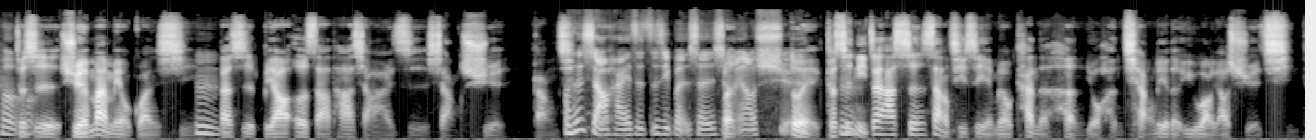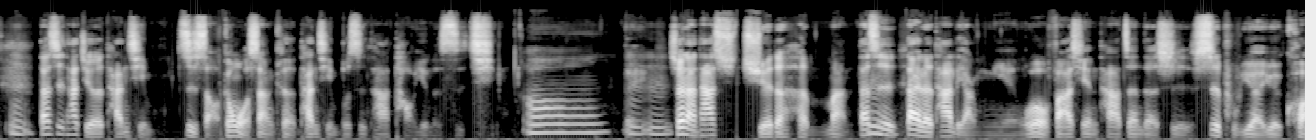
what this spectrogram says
嗯嗯嗯、就是学慢没有关系，嗯，但是不要扼杀他小孩子想学钢琴，而、哦、是小孩子自己本身想要学，对，可是你在他身上其实也没有看得很有很强烈的欲望要学琴，嗯，但是他觉得弹琴至少跟我上课弹琴不是他讨厌的事情。哦，对，嗯，虽然他学的很慢，但是带了他两年，我有发现他真的是视谱越来越快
